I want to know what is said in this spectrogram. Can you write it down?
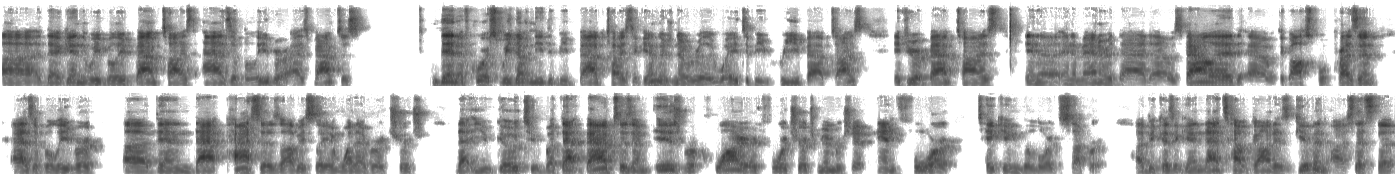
uh, again, we believe baptized as a believer, as Baptists, then of course we don't need to be baptized again. There's no really way to be re-baptized. If you're baptized in a in a manner that uh, was valid uh, with the gospel present as a believer, uh, then that passes obviously in whatever church that you go to. But that baptism is required for church membership and for taking the Lord's Supper. Uh, because again, that's how God has given us. That's the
